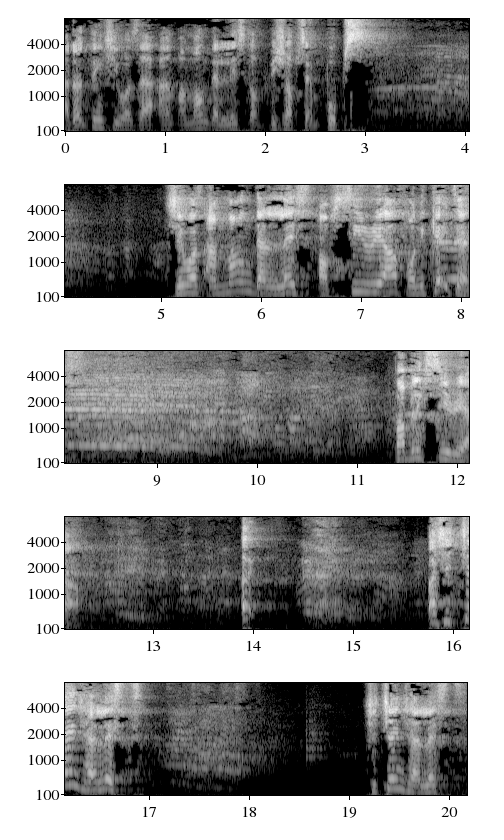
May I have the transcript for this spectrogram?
I don't think she was uh, among the list of bishops and popes. She was among the list of serial fornicators public Syria. But she changed her list. She changed her list.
